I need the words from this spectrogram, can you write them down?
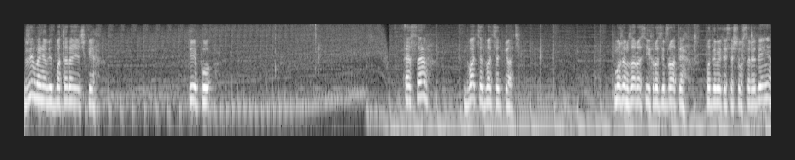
Живлення від батареєчки типу SR 2025. Можемо зараз їх розібрати, подивитися, що всередині.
